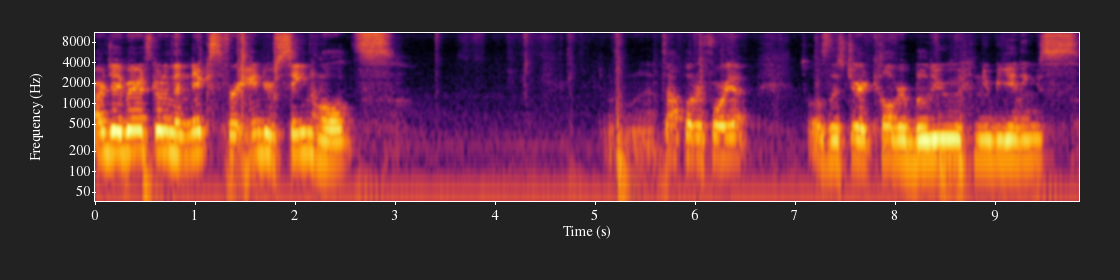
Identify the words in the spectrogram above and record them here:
RJ Barrett's going to the Knicks for Andrew Sainholtz. Top loader for you. As well as this Jarrett Culver Blue New Beginnings.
